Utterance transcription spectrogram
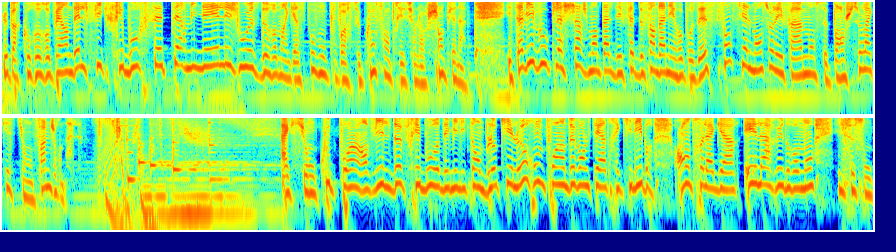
Le parcours européen Delphique Fribourg s'est terminé. Les joueuses de Romain Gaspo vont pouvoir se concentrer sur leur championnat. Et saviez-vous que la charge mentale des fêtes de fin d'année repose essentiellement sur les femmes? On se penche sur la question fin de journal. Coup de poing en ville de Fribourg. Des militants bloqués le rond-point devant le théâtre équilibre entre la gare et la rue de Romont. Ils se sont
